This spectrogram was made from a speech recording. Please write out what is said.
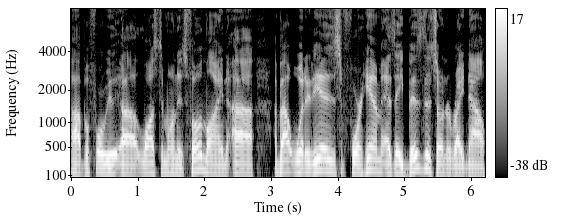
uh, before we uh, lost him on his phone line uh, about what it is for him as a business owner right now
